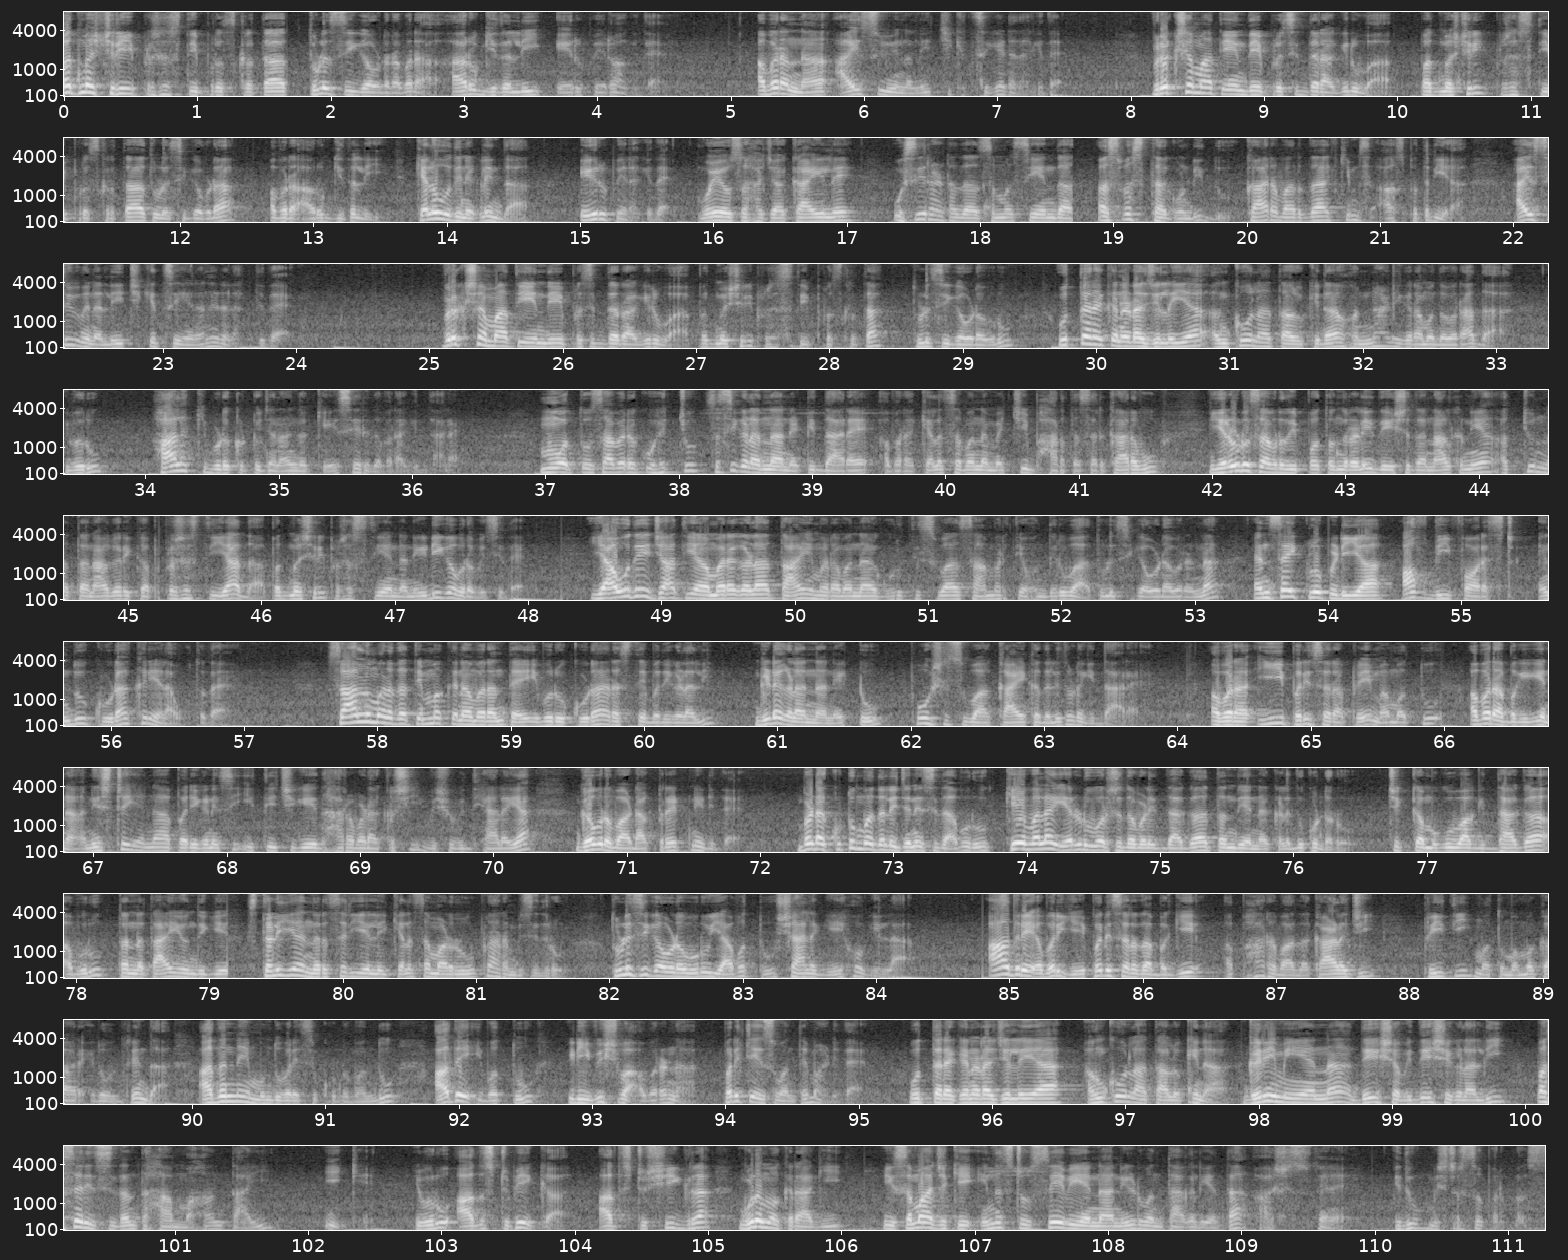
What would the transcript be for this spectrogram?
ಪದ್ಮಶ್ರೀ ಪ್ರಶಸ್ತಿ ಪುರಸ್ಕೃತ ತುಳಸಿಗೌಡರವರ ಆರೋಗ್ಯದಲ್ಲಿ ಏರುಪೇರು ಆಗಿದೆ. ಅವರನ್ನ ಐಸಿಯುನಲ್ಲಿ ಚಿಕಿತ್ಸೆಗೆ ಇಡಲಾಗಿದೆ. ವೃಕ್ಷಮಾತೆ ಎಂದೇ ಪ್ರಸಿದ್ಧರಾಗಿರುವ ಪದ್ಮಶ್ರೀ ಪ್ರಶಸ್ತಿ ಪುರಸ್ಕೃತ ತುಳಸಿಗೌಡ ಅವರ ಆರೋಗ್ಯದಲ್ಲಿ ಕೆಲವು ದಿನಗಳಿಂದ ಏರುಪೇರಾಗಿದೆ. ವಯೋಸಹಜ ಕಾಯಿಲೆ, ಉಸಿರಾಟದ ಸಮಸ್ಯೆಯಿಂದ ಅಸ್ವಸ್ಥಗೊಂಡಿದ್ದು ಕಾರವಾರದ ಕಿಮ್ಸ್ ಆಸ್ಪತ್ರೆಯ ಐಸಿಯುವಿನಲ್ಲಿ ಚಿಕಿತ್ಸೆಯನ್ನು ನೀಡಲಾಗುತ್ತಿದೆ ವೃಕ್ಷ ಮಾತೆಯೆಂದೇ ಪ್ರಸಿದ್ಧರಾಗಿರುವ ಪದ್ಮಶ್ರೀ ಪ್ರಶಸ್ತಿ ಪುರಸ್ಕೃತ ತುಳಸಿಗೌಡ ಅವರು ಉತ್ತರ ಕನ್ನಡ ಜಿಲ್ಲೆಯ ಅಂಕೋಲಾ ತಾಲೂಕಿನ ಹೊನ್ನಾಳಿ ಗ್ರಾಮದವರಾದ ಇವರು ಹಾಲಕ್ಕಿ ಬುಡಕಟ್ಟು ಜನಾಂಗಕ್ಕೆ ಸೇರಿದವರಾಗಿದ್ದಾರೆ. ಮೂವತ್ತು ಸಾವಿರಕ್ಕೂ ಹೆಚ್ಚು ಸಸಿಗಳನ್ನು ನೆಟ್ಟಿದ್ದಾರೆ. ಅವರ ಕೆಲಸವನ್ನು ಮೆಚ್ಚಿ ಭಾರತ ಸರ್ಕಾರವು ಎರಡು ಸಾವಿರದ ಇಪ್ಪತ್ತೊಂದರಲ್ಲಿ ದೇಶದ ನಾಲ್ಕನೆಯ ಅತ್ಯುನ್ನತ ನಾಗರಿಕ ಪ್ರಶಸ್ತಿಯಾದ ಪದ್ಮಶ್ರೀ ಪ್ರಶಸ್ತಿಯನ್ನು ನೀಡಿ ಗೌರವಿಸಿದೆ. ಯಾವುದೇ ಜಾತಿಯ ಮರಗಳ ತಾಯಿ ಮರವನ್ನು ಗುರುತಿಸುವ ಸಾಮರ್ಥ್ಯ ಹೊಂದಿರುವ ತುಳಸಿಗೌಡ ಅವರನ್ನು ಎನ್ಸೈಕ್ಲೋಪಿಡಿಯಾ ಆಫ್ ದಿ ಫಾರೆಸ್ಟ್ ಎಂದು ಕೂಡ ಕರೆಯಲಾಗುತ್ತದೆ. ಸಾಲು ಮರದ ತಿಮ್ಮಕ್ಕನವರಂತೆ ಇವರು ಕೂಡ ರಸ್ತೆ ಬದಿಗಳಲ್ಲಿ ಗಿಡಗಳನ್ನು ನೆಟ್ಟು ಪೋಷಿಸುವ ಕಾಯಕದಲ್ಲಿ ತೊಡಗಿದ್ದಾರೆ. ಅವರ ಈ ಪರಿಸರ ಪ್ರೇಮ ಮತ್ತು ಅವರ ಬಗೆಗಿನ ನಿಷ್ಠೆಯನ್ನು ಪರಿಗಣಿಸಿ ಇತ್ತೀಚೆಗೆ ಧಾರವಾಡ ಕೃಷಿ ವಿಶ್ವವಿದ್ಯಾಲಯ ಗೌರವ ಡಾಕ್ಟರೇಟ್ ನೀಡಿದೆ. ಬಡ ಕುಟುಂಬದಲ್ಲಿ ಜನಿಸಿದ ಅವರು ಕೇವಲ ಎರಡು ವರ್ಷದವಳಿದ್ದಾಗ ತಂದೆಯನ್ನು ಕಳೆದುಕೊಂಡರು. ಚಿಕ್ಕ ಮಗುವಾಗಿದ್ದಾಗ ಅವರು ತನ್ನ ತಾಯಿಯೊಂದಿಗೆ ಸ್ಥಳೀಯ ನರ್ಸರಿಯಲ್ಲಿ ಕೆಲಸ ಮಾಡಲು ಪ್ರಾರಂಭಿಸಿದರು. ತುಳಸಿಗೌಡ ಅವರು ಯಾವತ್ತೂ ಶಾಲೆಗೆ ಹೋಗಿಲ್ಲ. ಆದರೆ ಅವರಿಗೆ ಪರಿಸರದ ಬಗ್ಗೆ ಅಪಾರವಾದ ಕಾಳಜಿ, ಪ್ರೀತಿ ಮತ್ತು ಮಮಕಾರ ಇರುವುದರಿಂದ ಅದನ್ನೇ ಮುಂದುವರಿಸಿಕೊಂಡು ಬಂದು ಅದೇ ಇವತ್ತು ಇಡೀ ವಿಶ್ವ ಅವರನ್ನು ಪರಿಚಯಿಸುವಂತೆ ಮಾಡಿದೆ. ಉತ್ತರ ಕನ್ನಡ ಜಿಲ್ಲೆಯ ಅಂಕೋಲಾ ತಾಲೂಕಿನ ಗರಿಮೆಯನ್ನ ದೇಶ ವಿದೇಶಗಳಲ್ಲಿ ಪಸರಿಸಿದಂತಹ ಮಹಾನ್ ತಾಯಿ ಈಕೆ. ಇವರು ಆದಷ್ಟು ಬೇಗ, ಆದಷ್ಟು ಶೀಘ್ರ ಗುಣಮುಖರಾಗಿ ಈ ಸಮಾಜಕ್ಕೆ ಇನ್ನಷ್ಟು ಸೇವೆಯನ್ನ ನೀಡುವಂತಾಗಲಿ ಅಂತ ಆಶಿಸುತ್ತೇನೆ. ಇದು ಮಿಸ್ಟರ್ ಸೂಪರ್ ಬಸ್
